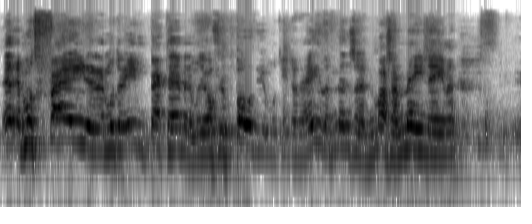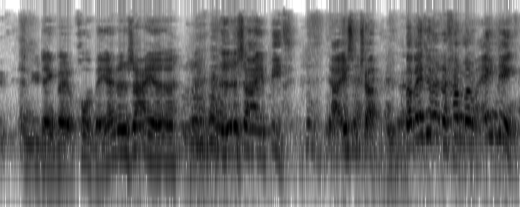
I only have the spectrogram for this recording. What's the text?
Het moet fijn en het moet een impact hebben. Dan moet je over het podium moet je dat hele mensen, het massa meenemen. En u denkt bij, god, ben jij een saaie, een saaie Piet? Ja, is het zo. Maar weet u, er gaat maar om één ding.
